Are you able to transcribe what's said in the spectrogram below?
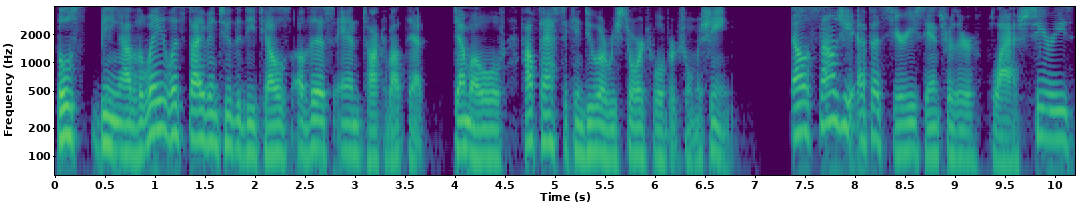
those being out of the way, let's dive into the details of this and talk about that demo of how fast it can do a restore to a virtual machine. Now, the Synology FS series stands for their Flash series.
